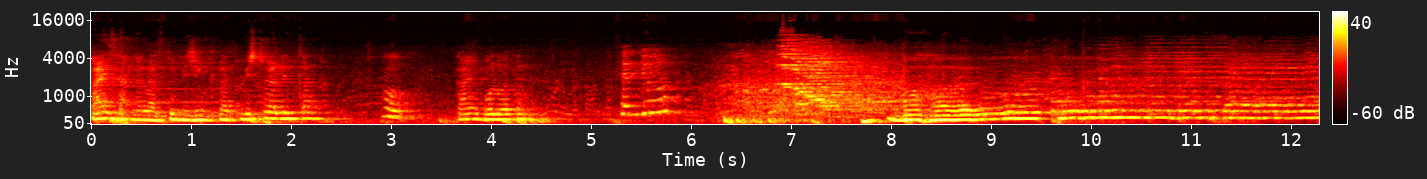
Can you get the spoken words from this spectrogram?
काय सांगाल आज तुम्ही जिंकलात? मिस्टर आलेत का? हो. काय बोलवत? संजू? बहारो फूल बरसाए,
